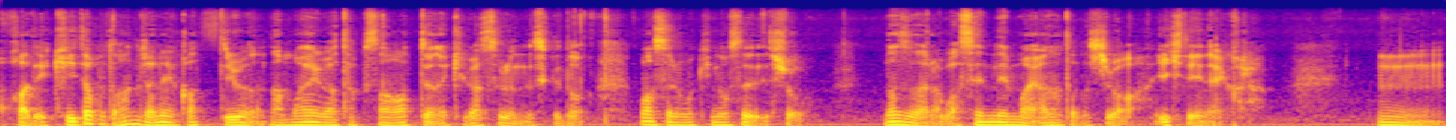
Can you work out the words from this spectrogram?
こかで聞いたことあるんじゃねえかっていうような名前がたくさんあったような気がするんですけど、まあそれも気のせいでしょう。なぜならば1000年前あなたたちは生きていないから。うん。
